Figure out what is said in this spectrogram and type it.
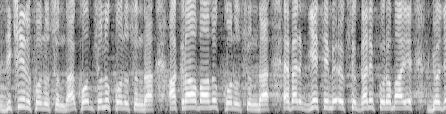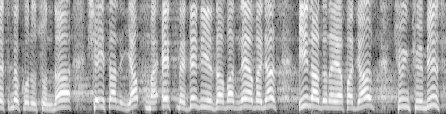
zikir konusunda, komşuluk konusunda, akrabalık konusunda, efendim yetimi, öksü, garip kurubayı gözetme konusunda şeytan yapma etme dediği zaman ne yapacağız? İnadına yapacağız. Çünkü biz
